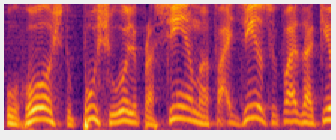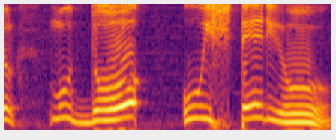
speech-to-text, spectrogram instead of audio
o rosto, puxa o olho para cima, faz isso, faz aquilo. Mudou o exterior,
